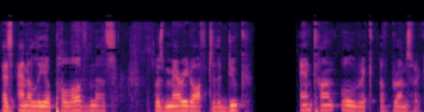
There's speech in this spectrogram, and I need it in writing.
as Anna Leopoldovna was married off to the Duke Anton Ulrich of Brunswick.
